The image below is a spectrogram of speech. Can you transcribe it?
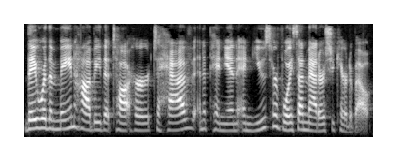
They were the main hobby that taught her to have an opinion and use her voice on matters she cared about.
